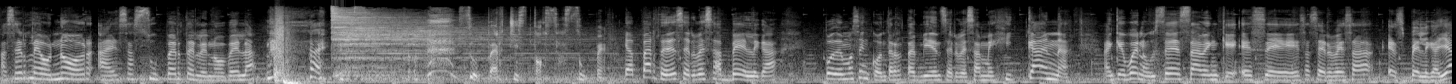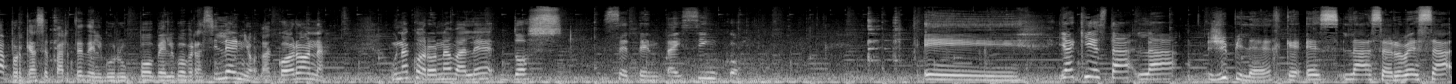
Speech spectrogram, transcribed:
hacerle honor a esa súper telenovela. súper chistosa, súper. Y aparte de cerveza belga, podemos encontrar también cerveza mexicana. Aunque bueno, ustedes saben que esa cerveza es belga ya, porque hace parte del grupo belgo-brasileño, la Corona. Una Corona vale 2.75. Eh, y aquí está la Jupiler, que es la cerveza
